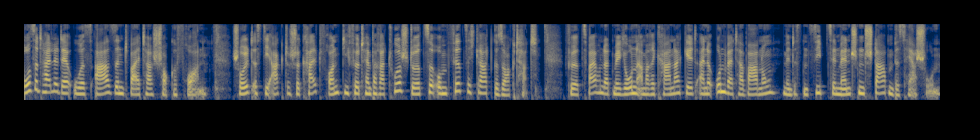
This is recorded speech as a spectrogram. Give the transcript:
Große Teile der USA sind weiter schockgefroren. Schuld ist die arktische Kaltfront, die für Temperaturstürze um 40 Grad gesorgt hat. Für 200 Millionen Amerikaner gilt eine Unwetterwarnung. Mindestens 17 Menschen starben bisher schon.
